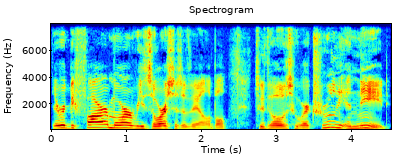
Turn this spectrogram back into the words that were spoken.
there would be far more resources available to those who are truly in need.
